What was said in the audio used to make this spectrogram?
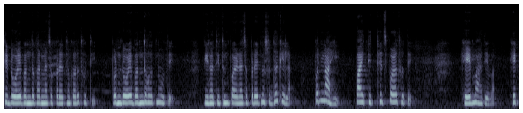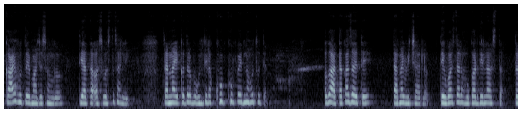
ती डोळे बंद करण्याचा प्रयत्न करत होती. पण डोळे बंद होत नव्हते. तिनं तिथून पळण्याचा प्रयत्नसुद्धा केला. पण नाही. पाय तिथेच पळत होते. हे महादेवा हे काय होतंय माझ्या संग? ती आता अस्वस्थ झाली. त्यांना एकत्र बघून तिला खूप खूप वेदना होत होत्या. अगं आता का जळते? त्यांना विचारलं. तेव्हाच त्याला होकार दिला असता. तर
